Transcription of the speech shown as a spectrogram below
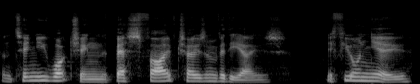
Continue watching the best 5 chosen videos. If you're new,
